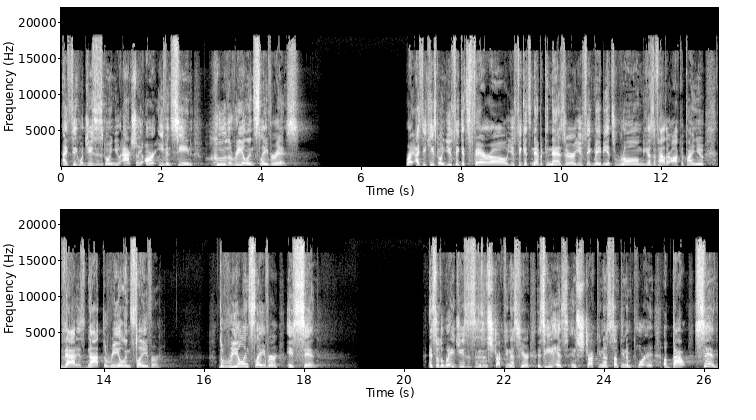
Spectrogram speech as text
I think what Jesus is going, you actually aren't even seeing who the real enslaver is. Right? I think he's going, you think it's Pharaoh, you think it's Nebuchadnezzar, you think maybe it's Rome because of how they're occupying you. That is not the real enslaver. The real enslaver is sin. And so, the way Jesus is instructing us here is he is instructing us something important about sin.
